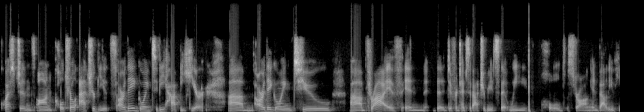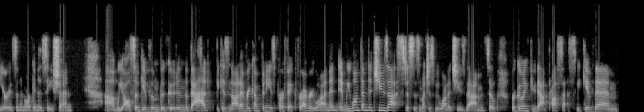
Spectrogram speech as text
questions on cultural attributes. Are they going to be happy here? Um, are they going to um, thrive in the different types of attributes that we hold strong and value here as in an organization? Um, we also give them the good and the bad because not every company is perfect for everyone. And, and we want them to choose us just as much as we want to choose them. So we're going through that process. We give them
